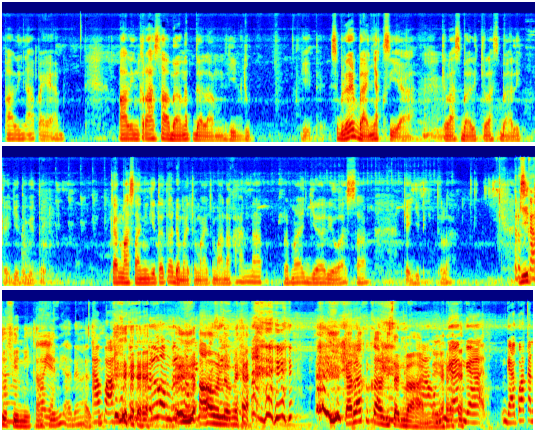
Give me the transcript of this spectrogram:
paling apa ya paling kerasa banget dalam hidup gitu sebenarnya banyak sih ya Mm-mm. kelas balik kelas balik kayak gitu gitu kan masanya kita tuh ada macam-macam anak-anak remaja dewasa kayak gitu gitulah Terus gitu sekarang- Vini oh, kalau ya. Vini ada gak sih Apa? belum, belum. Oh belum ya karena aku kehabisan bahan Ah, ya enggak, enggak. Enggak, aku akan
